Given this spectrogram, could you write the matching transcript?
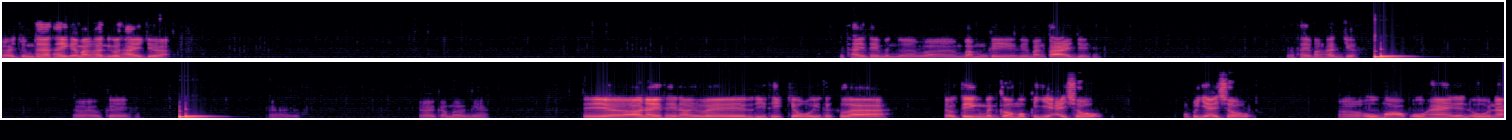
Rồi chúng ta thấy cái màn hình của thầy chưa ạ? Thấy thì mình à, bấm cái cái bàn tay chưa? Có thấy màn hình chưa? Rồi ok. Rồi, rồi cảm ơn nha. Thì à, ở đây thì nói về lý thuyết chuỗi tức là đầu tiên mình có một cái giải số một cái giải số Ờ, U1, U2 đến UN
